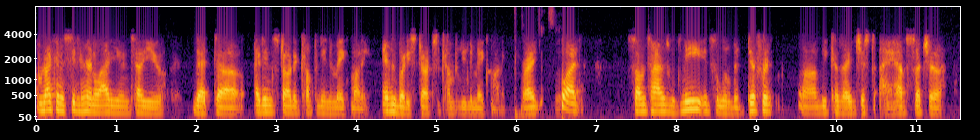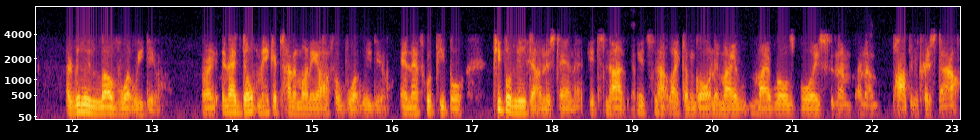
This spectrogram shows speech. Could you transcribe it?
I'm not going to sit here and lie to you and tell you that uh, I didn't start a company to make money. Everybody starts a company to make money, right? But sometimes with me, it's a little bit different uh, because I just I have such a I really love what we do, right? And I don't make a ton of money off of what we do, and that's what people people need to understand that it's not it's not like I'm going in my my Rolls Royce and I'm and I'm popping Cristal,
